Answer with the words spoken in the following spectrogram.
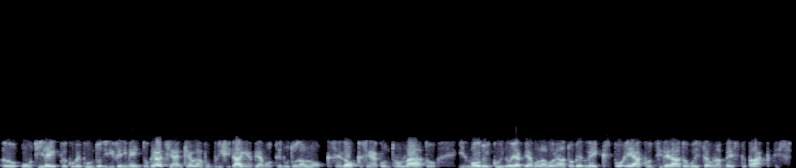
uh, utile come punto di riferimento, grazie anche alla pubblicità che abbiamo ottenuto dall'Ocse. L'Ocse ha controllato il modo in cui noi abbiamo lavorato per l'Expo e ha considerato questa una best practice.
